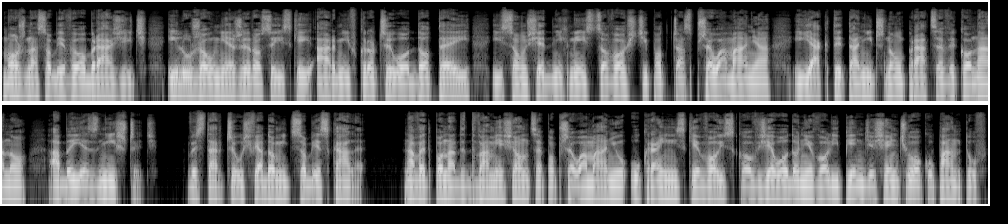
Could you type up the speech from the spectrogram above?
Można sobie wyobrazić, ilu żołnierzy rosyjskiej armii wkroczyło do tej i sąsiednich miejscowości podczas przełamania i jak tytaniczną pracę wykonano, aby je zniszczyć. Wystarczy uświadomić sobie skalę. Nawet ponad dwa miesiące po przełamaniu ukraińskie wojsko wzięło do niewoli pięćdziesięciu okupantów,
